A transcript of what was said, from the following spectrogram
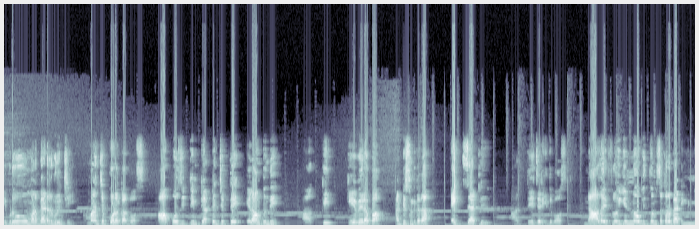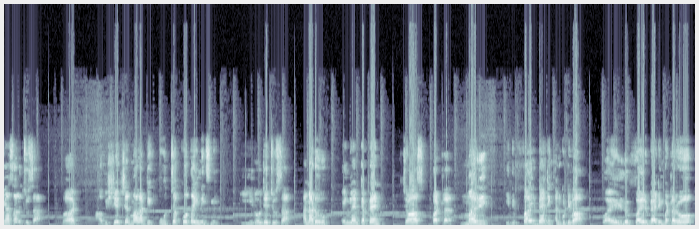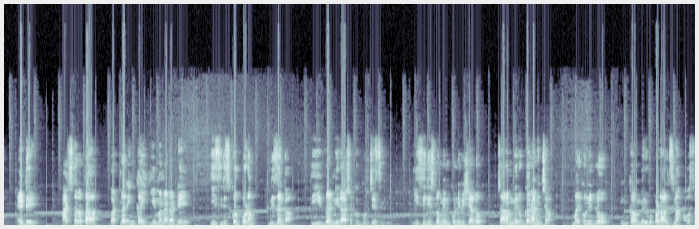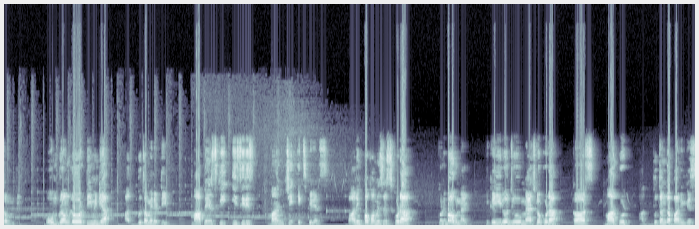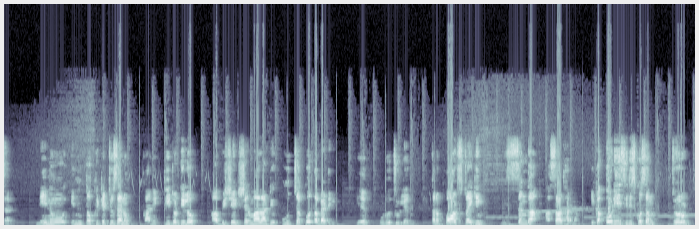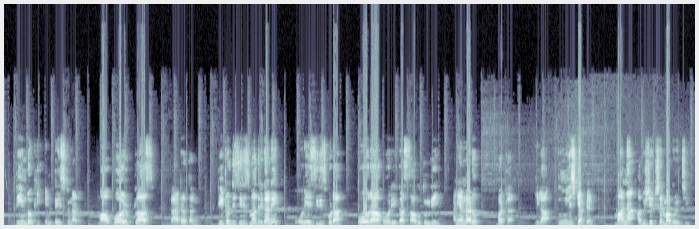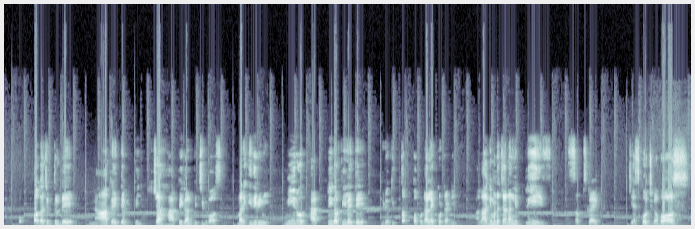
ఇప్పుడు మన బ్యాటర్ గురించి మనం చెప్పుకోవడం కాదు బాస్ ఆపోజిట్ టీం కెప్టెన్ చెప్తే ఎలా ఉంటుంది? ఆ కే కే వేరబ్బా అనిపిస్తుంది కదా? ఎగ్జాక్ట్లీ అదే జరిగింది బాస్ నా లైఫ్లో ఎన్నో విధ్వంసకర బ్యాటింగ్ విన్యాసాలు చూసా. బట్ అభిషేక్ శర్మ లాంటి ఊచ కోత ఇన్నింగ్స్ని ఈ రోజే చూసా. అన్నాడు ఇంగ్లాండ్ కెప్టెన్ జాస్ బట్లర్ మరి ఇది ఫైర్ బ్యాటింగ్ అనుకుంటివా? వైల్డ్ ఫైర్ బ్యాటింగ్ బట్లరు ఏంటి? మ్యాచ్ తర్వాత బట్లర్ ఇంకా ఏమన్నాడంటే ఈ సిరీస్ కోల్పోవడం నిజంగా తీవ్ర నిరాశకు గురిచేసింది. ఈ సిరీస్లో మేము కొన్ని విషయాల్లో చాలా మెరుగ్గా రాణించాం. మరికొన్నింటిలో ఇంకా మెరుగుపడాల్సిన అవసరం ఉంది. హోమ్ గ్రౌండ్లో టీమిండియా అద్భుతమైన టీం. మా ప్లేయర్స్కి ఈ సిరీస్ మంచి ఎక్స్పీరియన్స్. బౌలింగ్ పర్ఫార్మెన్సెస్ కూడా కొన్ని బాగున్నాయి. ఇక ఈరోజు మ్యాచ్లో కూడా కార్స్ మార్కుడ్ అద్భుతంగా బౌలింగ్ వేశారు. నేను ఎంతో క్రికెట్ చూశాను కానీ టీ ట్వంటీలో అభిషేక్ శర్మ లాంటి ఊచ కోత బ్యాటింగ్ ఎప్పుడూ చూడలేదు. తన బాల్ స్ట్రైకింగ్ నిజంగా అసాధారణం. ఇక ఓడిఐ సిరీస్ కోసం జోరుడ్ టీంలోకి ఎంట్రీ ఇస్తున్నాడు. మా వరల్డ్ క్లాస్ బ్యాటర్ తను టీ ట్వంటీ సిరీస్ మాదిరిగానే ఓడిఐ సిరీస్ కూడా హోరా హోరీగా సాగుతుంది అని అన్నాడు బట్లర్. ఇలా ఇంగ్లీష్ కెప్టెన్ మన అభిషేక్ శర్మ గురించి గొప్పగా చెప్తుంటే నాకైతే పిచ్చ హ్యాపీగా అనిపించింది బాస్. మరి ఇది విని మీరు హ్యాపీగా ఫీల్ అయితే వీడియోకి తప్పకుండా లెక్కొట్టండి అలాగే మన ఛానల్ని ప్లీజ్ సబ్స్క్రైబ్ చేసుకోవచ్చుగా బాస్.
